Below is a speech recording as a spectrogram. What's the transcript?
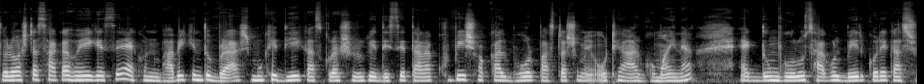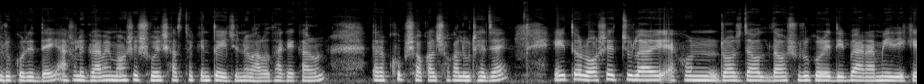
তো রসটা ছাকা হয়ে গেছে। এখন ভাবি কিন্তু ব্রাশ মুখে দিয়ে কাজ করা শুরু করে দিছে। তারা খুবই সকাল ভোর পাঁচটার সময় ওঠে আর ঘুমায় না। একদম গরু, ছাগল বের করে কাজ শুরু করে দেয়। আসলে গ্রামের মানুষের শরীর স্বাস্থ্য কিন্তু এই জন্য ভালো থাকে, কারণ তারা খুব সকাল সকাল উঠে যায়। এই তো রসের চুলায় এখন রস দেওয়া দেওয়া শুরু করে দিবে। আর আমি এদিকে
